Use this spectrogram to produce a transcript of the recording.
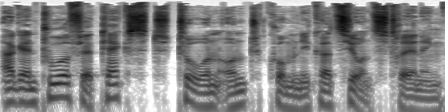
Agentur für Text, Ton und Kommunikationstraining.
